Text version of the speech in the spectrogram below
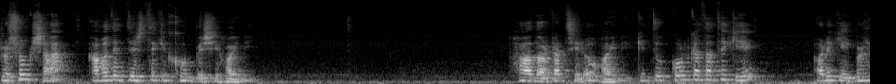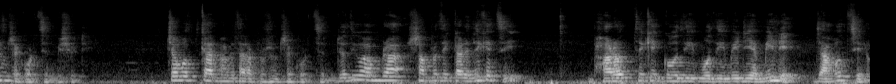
প্রশংসা আমাদের দেশ থেকে খুব বেশি হয়নি। হওয়া দরকার ছিল, হয়নি। কিন্তু কলকাতা থেকে অনেকেই প্রশংসা করছেন বিষয়টি। চমৎকারভাবে তারা প্রশংসা করছেন। যদিও আমরা সাম্প্রতিককালে দেখেছি, ভারত থেকে গদি মোদি মিডিয়া মিলে যা হচ্ছিল,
